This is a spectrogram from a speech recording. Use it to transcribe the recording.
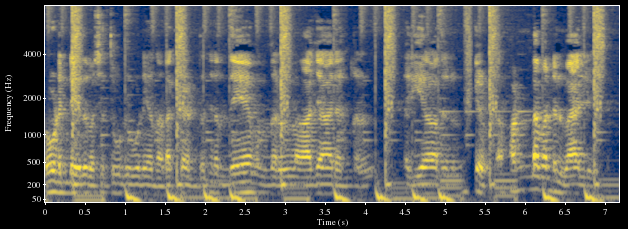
റോഡിന്റെ ഏത് വശത്തോടു കൂടിയാണ് നടക്കേണ്ടത്? ചില നിയമങ്ങൾ ആചാരങ്ങൾ മര്യാദകൾ ഒക്കെ ഉണ്ട്. ഫണ്ടമെന്റൽ വാല്യൂസ്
